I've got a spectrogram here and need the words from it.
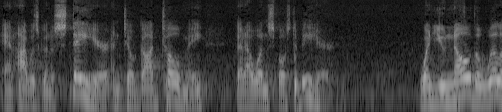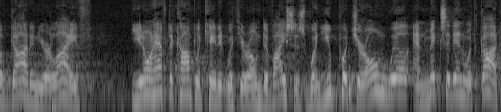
and I was going to stay here until God told me that I wasn't supposed to be here. When you know the will of God in your life, you don't have to complicate it with your own devices. When you put your own will and mix it in with God,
